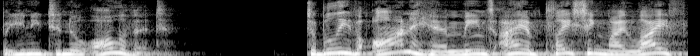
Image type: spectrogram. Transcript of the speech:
but you need to know all of it. To believe on him means I am placing my life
